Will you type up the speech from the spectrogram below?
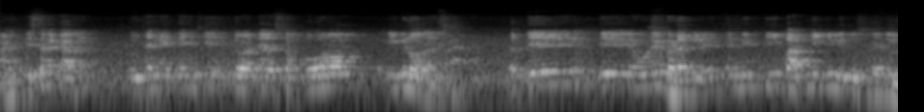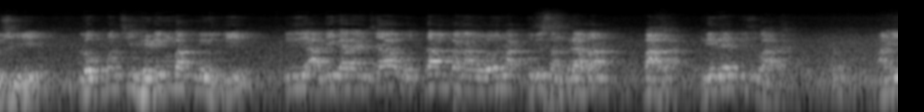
आणि तिसरं कारण तुमच्या नेत्यांची किंवा त्या ओव्हरऑल इग्नोरन्स तर ते ते एवढे भडकले त्यांनी ती बातमी केली दुसऱ्या दिवशी. लोकमतची हेडिंग बातमी होती की अधिकाऱ्यांच्या उद्दामपणामुळे नागपुरी संत्र्याला बाधा निर्यातीच बाधा आणि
